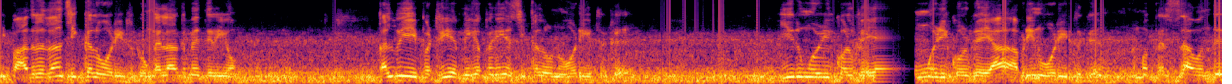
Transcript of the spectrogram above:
இப்போ அதில் தான் சிக்கல் ஓடிட்டு இருக்கு. உங்க எல்லாருக்குமே தெரியும். கல்வியை பற்றிய மிகப்பெரிய சிக்கல் ஒன்று ஓடிக்கிட்டு இருக்கு. இருமொழி கொள்கையா மும்மொழி கொள்கையா அப்படின்னு ஓடிட்டு இருக்கு. நம்ம பெருசாக வந்து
